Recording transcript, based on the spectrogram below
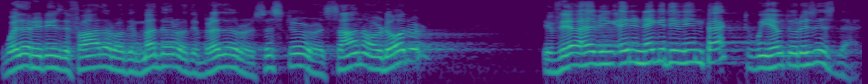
Whether it is the father or the mother or the brother or sister or son or daughter, if they are having any negative impact, we have to resist that.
